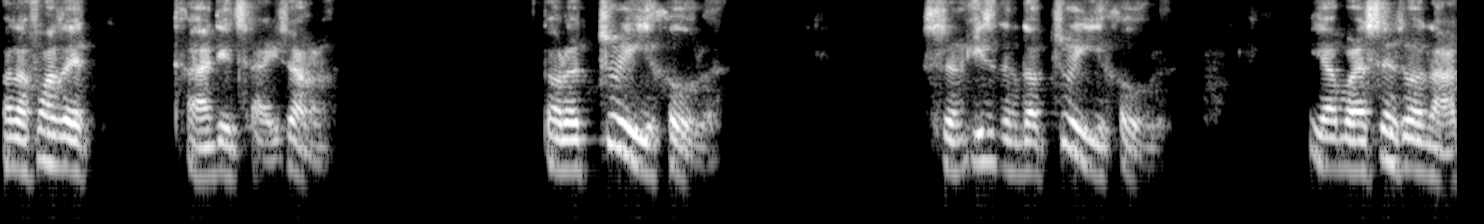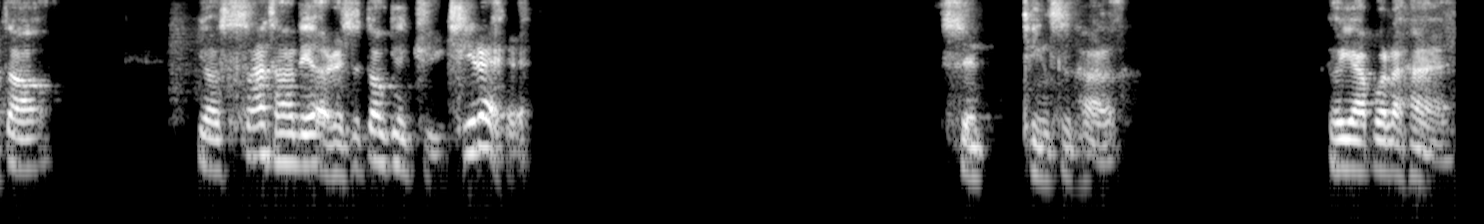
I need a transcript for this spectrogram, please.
把他放在他的台上了。到了最后了，神一直等到最后了，要不然神说拿刀要杀他的儿子，刀给举起来了，神停止他了。和亚伯拉罕，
